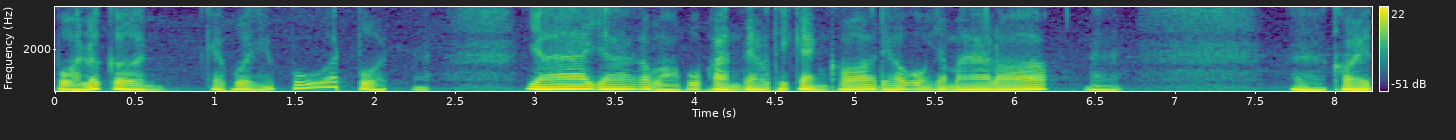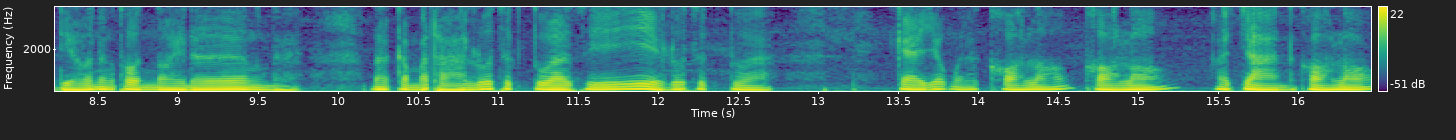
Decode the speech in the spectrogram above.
ปวดเหลือเกิน แกพูดอย่างนี้ปวดปวดยายาก็บอกผู้พันแปลที่แก่งคอเดี๋ยวคงจะมาล็อกนะคอยเดี๋ยวนึงทนหน่อยนึงนะนักกรรมฐานรู้สึกตัวสิรู้สึกตัว แกยกมือขอร้องขอร้องอาจารย์ขอร้อง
